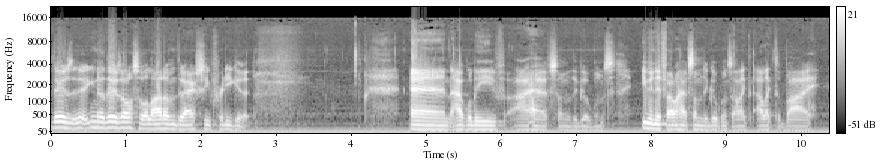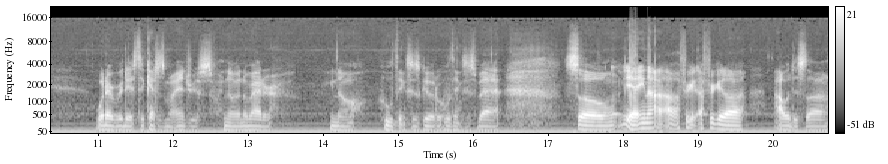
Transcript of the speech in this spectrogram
there's you know there's also a lot of them that are actually pretty good and I believe I have some of the good ones. Even if I don't have some of the good ones, I like I like to buy whatever it is that catches my interest. You know, no matter you know who thinks it's good or who thinks it's bad. So yeah, you know, I, I figured I figured uh, I would just uh,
